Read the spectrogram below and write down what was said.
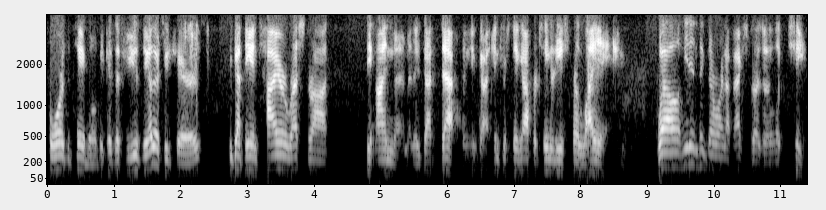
four at the table? Because if you use the other two chairs, you've got the entire restaurant behind them, and you've got depth, and you've got interesting opportunities for lighting. And, well, he didn't think there were enough extras, and it looked cheap.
